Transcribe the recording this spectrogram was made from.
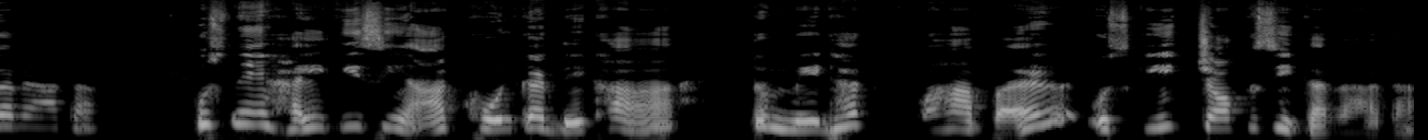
कर रहा था। उसने हल्की सी आँख खोलकर देखा तो मेढक वहाँ पर उसकी चौकसी कर रहा था।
